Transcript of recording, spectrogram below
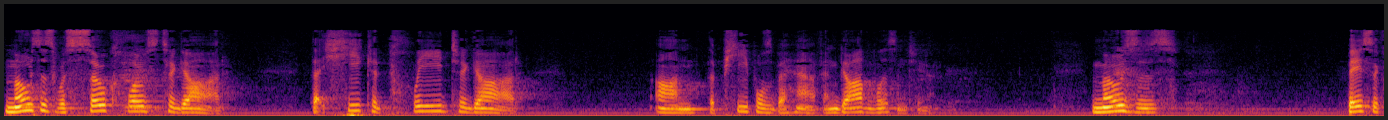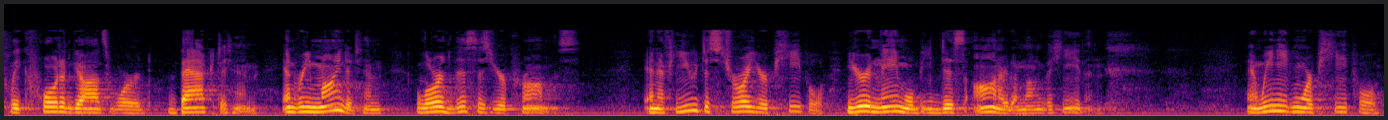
Moses was so close to God that he could plead to God on the people's behalf, and God listened to him. Moses basically quoted God's word back to him and reminded him, Lord, this is your promise. And if you destroy your people, your name will be dishonored among the heathen. And we need more people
